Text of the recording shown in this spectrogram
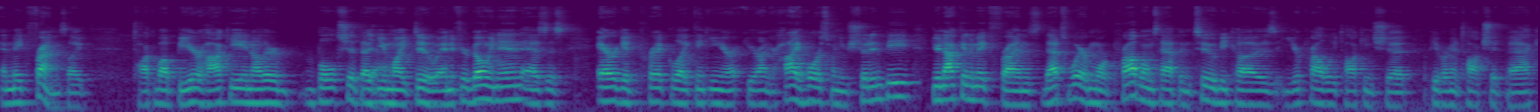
and make friends like talk about beer hockey and other bullshit that you might do and if you're going in as this arrogant prick like thinking you're you're on your high horse when you shouldn't be you're not going to make friends that's where more problems happen too because you're probably talking shit people are going to talk shit back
